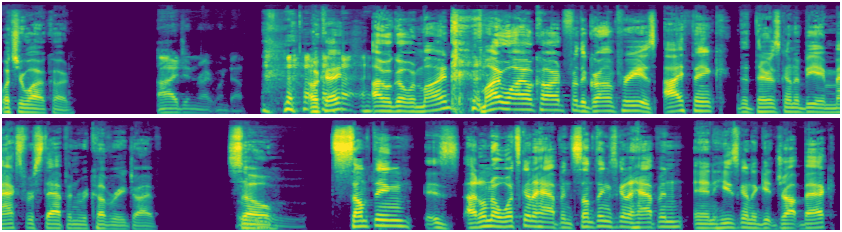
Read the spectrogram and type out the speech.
What's your wild card? I didn't write one down. Okay. I will go with mine. My wild card for the Grand Prix is I think that there's going to be a Max Verstappen recovery drive. So Ooh. something is I don't know what's going to happen. Something's going to happen, and he's going to get dropped back,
